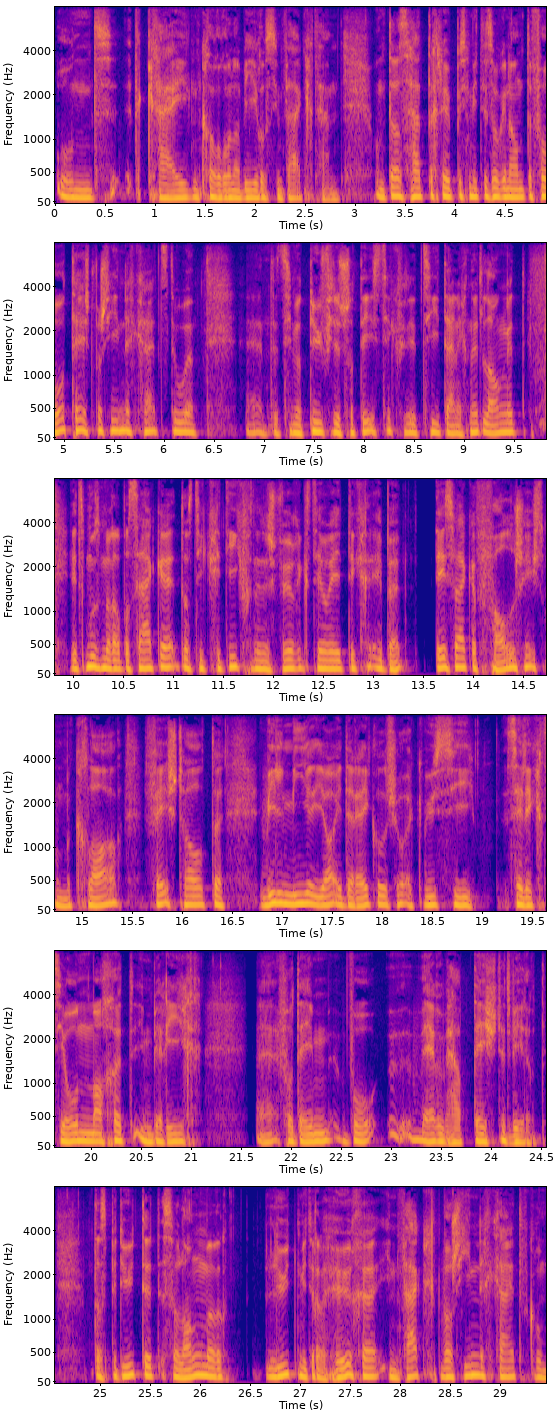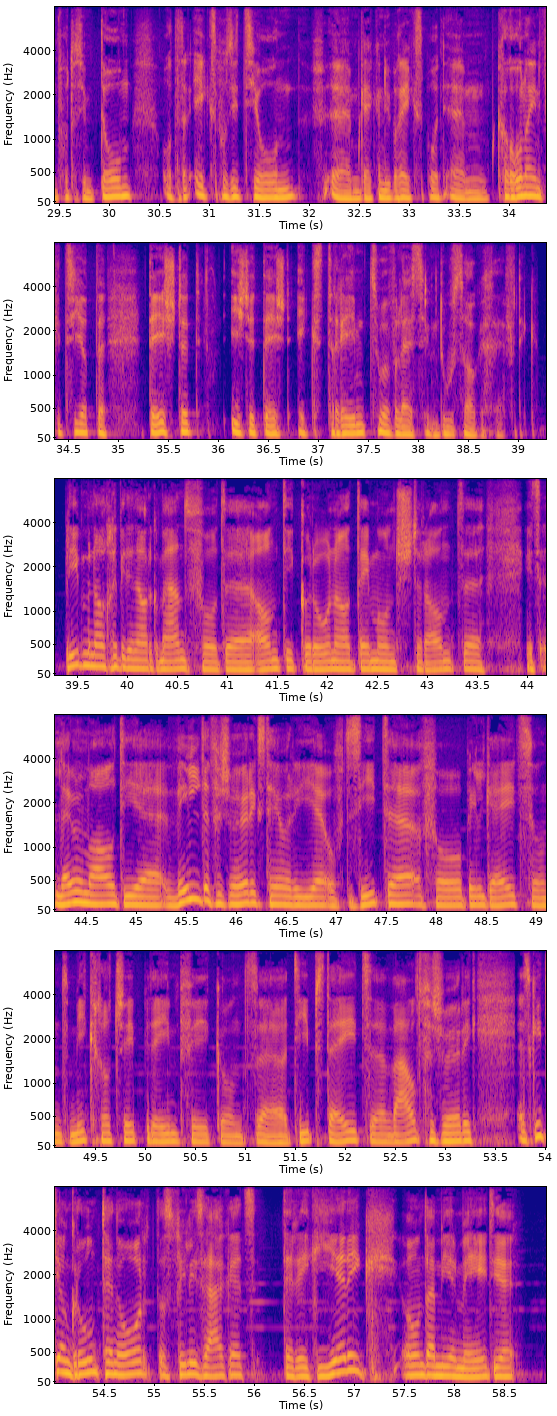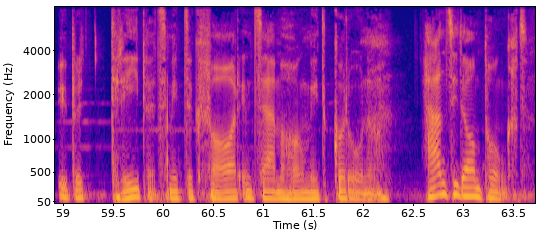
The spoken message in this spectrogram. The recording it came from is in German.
und keinen Coronavirus-Infekt haben. Und das hat etwas mit der sogenannten Vortestwahrscheinlichkeit zu tun. Äh, da sind wir tief in der Statistik, für die Zeit eigentlich nicht lange. Jetzt muss man aber sagen, dass die Kritik von den Verschwörungstheoretikern eben deswegen falsch ist, muss man klar festhalten, weil wir ja in der Regel schon eine gewisse Selektion machen im Bereich von dem, wo, wer überhaupt getestet wird. Das bedeutet, solange man Leute mit einer höheren Infektwahrscheinlichkeit aufgrund von der Symptomen oder der Exposition ähm, gegenüber Expo ähm, Corona-Infizierten testet, ist der Test extrem zuverlässig und aussagekräftig. Bleiben wir noch ein bisschen bei den Argumenten der Anti-Corona-Demonstranten. Jetzt lassen wir mal die wilden Verschwörungstheorien auf der Seite von Bill Gates und Mikrochip bei der Impfung und äh, Deep State, äh, Weltverschwörung. Es gibt ja einen Grundtenor, dass viele sagen, die Regierung und auch wir Medien übertreiben mit der Gefahr im Zusammenhang mit Corona. Haben Sie da einen Punkt?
